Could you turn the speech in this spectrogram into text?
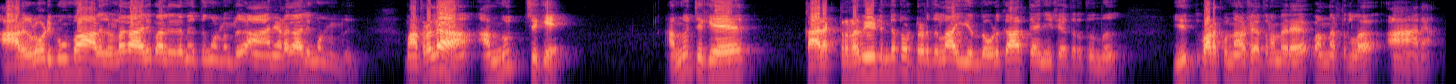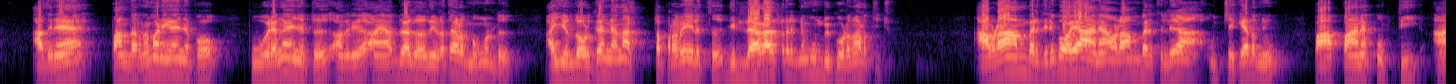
ആളുകൾ ഓടിപ്പോകുമ്പോൾ ആളുകളുടെ കാൽ പലരുടെ മേത്തും കൊണ്ടുണ്ട് ആനയുടെ കാലും കൊണ്ടുണ്ട്. മാത്രമല്ല അന്ന് ഉച്ചയ്ക്ക് അന്ന് ഉച്ചയ്ക്ക് കലക്ടറുടെ വീടിന്റെ തൊട്ടടുത്തുള്ള അയ്യന്തോൾ കാർത്തേനി ക്ഷേത്രത്തിൽ നിന്ന് ഈ വടക്കുന്നാൾ ക്ഷേത്രം വരെ വന്നിട്ടുള്ള ആന. അതിനെ പന്ത്രണ്ട് മണി കഴിഞ്ഞപ്പോൾ പൂരം കഴിഞ്ഞിട്ട് അവർ ആ ഭഗവതിയുടെ തിളമ്പും കൊണ്ട് അയ്യന്തോൾക്ക് തന്നെ നഷ്ടപ്രവേലത്ത് ജില്ലാ കളക്ടറിന്റെ മുമ്പിൽ കൂടെ നടത്തിച്ചു. അവിടെ അമ്പലത്തിൽ പോയ ആന അവിടെ അമ്പലത്തിൽ ഉച്ചയ്ക്ക് ഇറഞ്ഞു പാപ്പാനെ കുത്തി ആ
